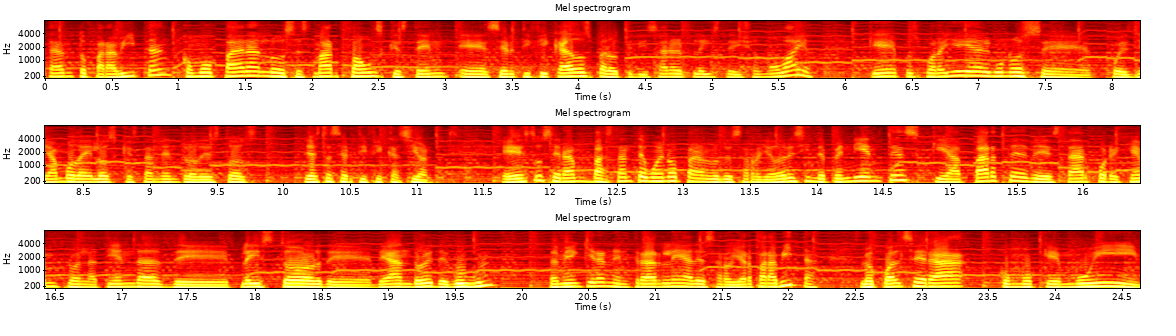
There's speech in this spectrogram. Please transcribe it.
tanto para Vita como para los smartphones que estén eh, certificados para utilizar el PlayStation Mobile. Que pues por ahí hay algunos eh, pues ya modelos que están dentro de estos de esta certificación. Esto será bastante bueno para los desarrolladores independientes que aparte de estar por ejemplo en la tienda de Play Store de, de Android de Google también quieran entrarle a desarrollar para Vita, lo cual será como que muy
